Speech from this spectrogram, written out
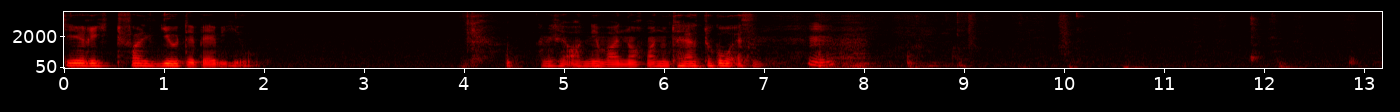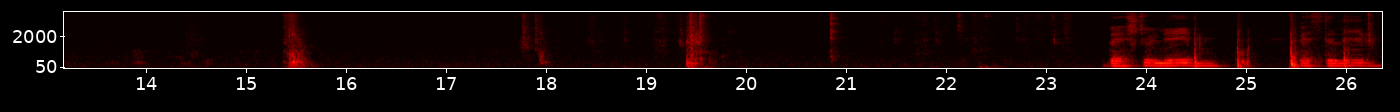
Der riecht voll gut, der Baby. Kann ich ja auch nebenbei noch mal Nutella to go essen. Mhm. Beste Leben. Beste Leben.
